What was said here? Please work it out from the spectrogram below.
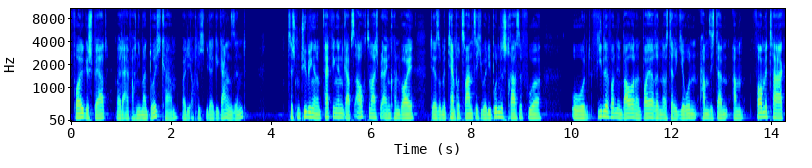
voll gesperrt, weil da einfach niemand durchkam, weil die auch nicht wieder gegangen sind. Zwischen Tübingen und Pfeffingen gab es auch zum Beispiel einen Konvoi, der so mit Tempo 20 über die Bundesstraße fuhr. Und viele von den Bauern und Bäuerinnen aus der Region haben sich dann am Vormittag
